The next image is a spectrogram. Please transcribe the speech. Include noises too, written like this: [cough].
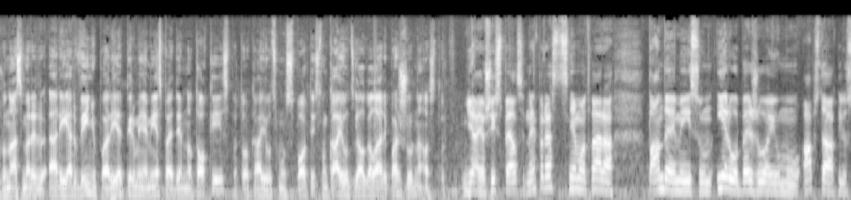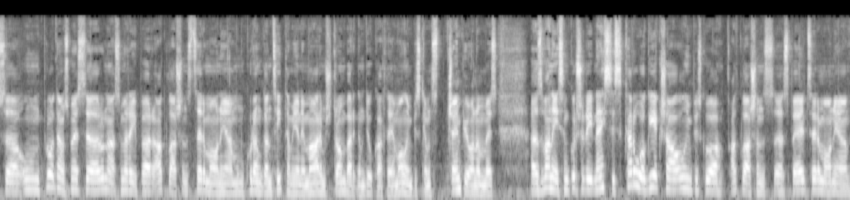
Runāsim ar, arī ar viņu par pirmajiem iespējām no Tokijas, par to, kā jūtas mūsu sportisti un kā jūtas gal galā arī paši žurnālisti. Tur. Jā, jo šīs spēles ir neparastas, ņemot vērā pandēmijas un ierobežojumu apstākļus. Un, protams, mēs runāsim arī par atklāšanas ceremonijām, un kuram gan citam, ja ne Mārim Strombergam, divkārtajam olimpiskam čempionam, mēs zvanīsim, kurš arī nesis karogu iekšā Olimpisko atklāšanas spēļu ceremonijā.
